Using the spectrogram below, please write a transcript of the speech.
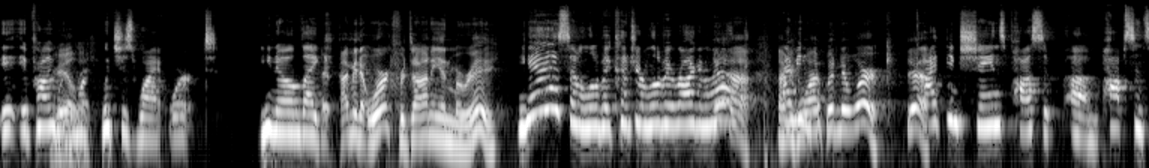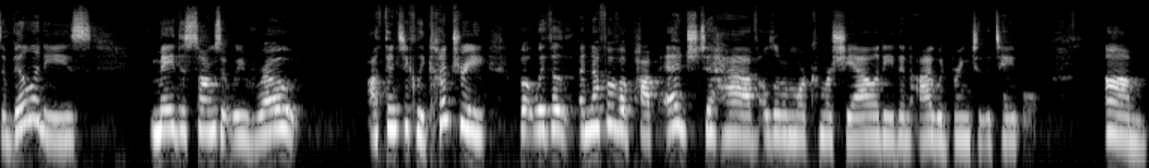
it, it probably really? wouldn't work, which is why it worked. You know, like I mean, it worked for Donnie and Marie. Yes, I'm a little bit country, I'm a little bit rock and roll. Yeah, I mean, I mean why wouldn't it work? Yeah, I think Shane's possi- um, pop sensibilities made the songs that we wrote authentically country, but with a, enough of a pop edge to have a little more commerciality than I would bring to the table. Um,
